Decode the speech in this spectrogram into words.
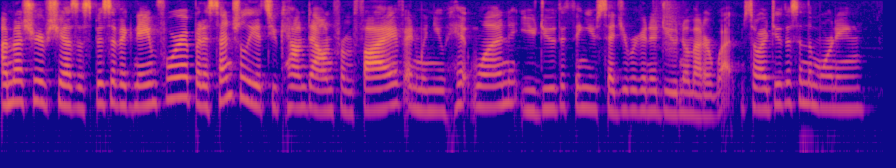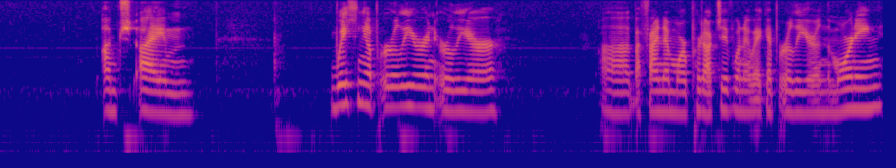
I'm not sure if she has a specific name for it, but essentially it's you count down from five, and when you hit one, you do the thing you said you were going to do no matter what. So, I do this in the morning I'm I'm waking up earlier and earlier. Uh, I find I'm more productive when I wake up earlier in the morning.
